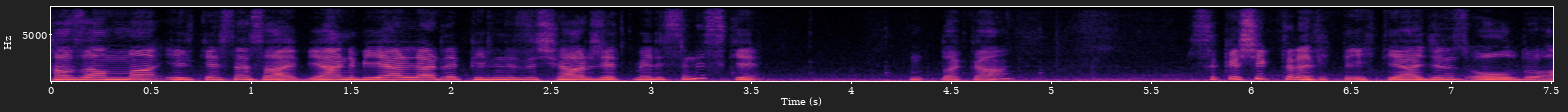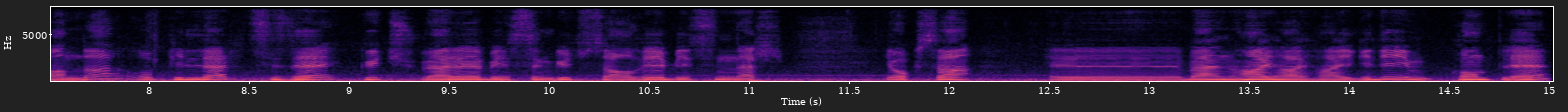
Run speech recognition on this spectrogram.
kazanma ilkesine sahip. Yani bir yerlerde pilinizi şarj etmelisiniz ki mutlaka sıkışık trafikte ihtiyacınız olduğu anda o piller size güç verebilsin, güç sağlayabilsinler. Yoksa e, ben hay hay hay gideyim komple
